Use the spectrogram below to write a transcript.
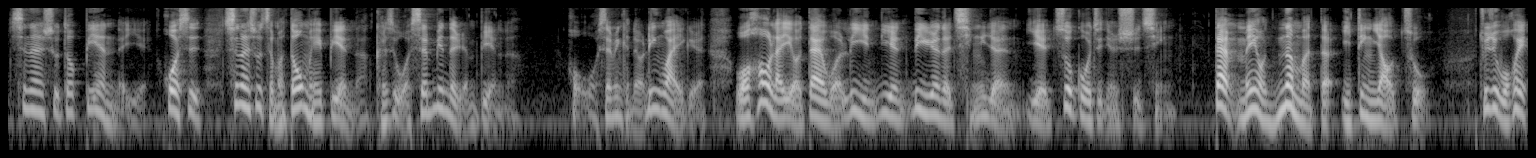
圣诞树都变了耶，或是圣诞树怎么都没变呢？可是我身边的人变了，或我身边可能有另外一个人。我后来有带我历历历任的情人也做过这件事情，但没有那么的一定要做。就是我会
